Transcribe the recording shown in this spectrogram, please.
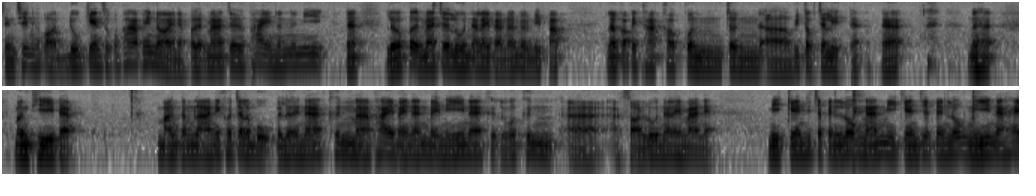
อย่างเช่นเขาบอกดูเกณฑ์สุขภาพให้หน่อยเนี่ยเปิดมาเจอไพ่นั้นนี่นะหรือว่าเปิดมาเจอรูนอะไรแบบนั้นแบบนี้ปั๊บแล้วก็ไปทักเขากลจนวิตกจริตเนี่ยนะฮะนะฮะบางทีแบบ บางตำรานี่เขาจะระบุไปเลยนะ ขึ้นมาไพ่ใบนั้นใบนี้นะหรือว่าขึ้นออักษรรูนอะไรมาเนี่ย มีเกณฑ์ที่จะเป็นโรคนั้น มีเกณฑ์ที่จะเป็นโรคนี้นะ ให้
